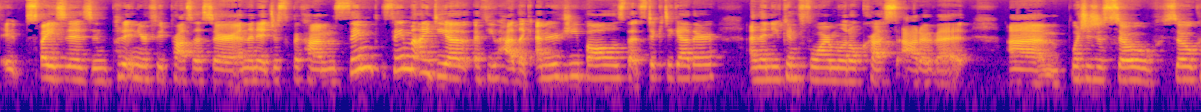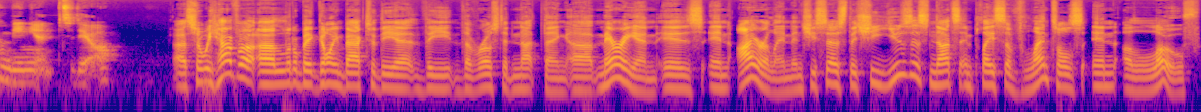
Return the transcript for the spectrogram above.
it spices and put it in your food processor and then it just becomes same same idea if you had like energy balls that stick together and then you can form little crusts out of it um, which is just so so convenient to do uh, so we have a, a, little bit going back to the uh, the the roasted nut thing. Uh, Marion is in Ireland, and she says that she uses nuts in place of lentils in a loaf.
